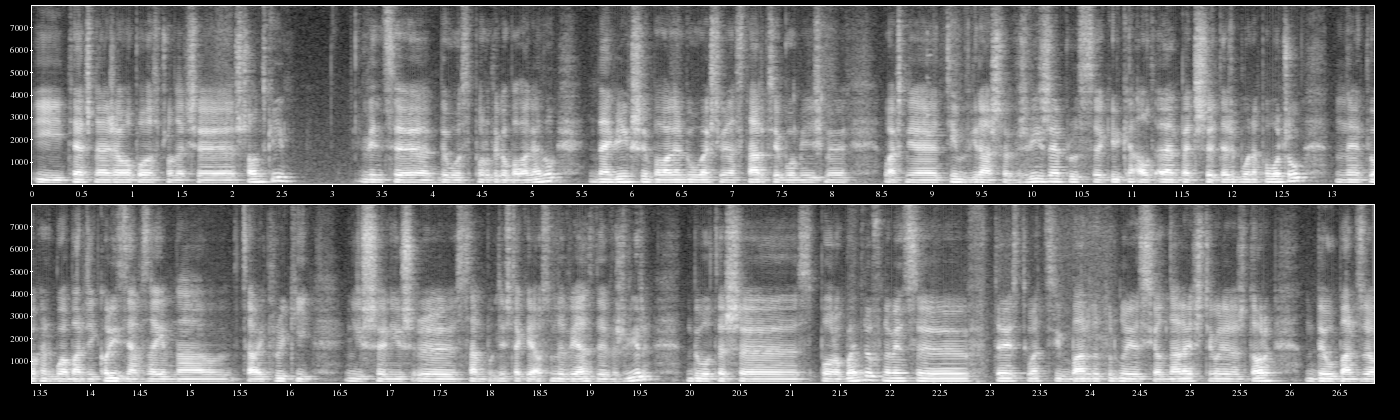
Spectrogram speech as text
i też należało posprzątać e, szczątki, więc e, było sporo tego bałaganu. Największy bałagan był właściwie na starcie, bo mieliśmy właśnie Team Virage w żwirze, plus kilka aut LMP3 też było na poboczu. E, akurat była bardziej kolizja wzajemna całej trójki niż, niż, e, sam, niż takie osobne wyjazdy w żwir. Było też sporo błędów, no więc w tej sytuacji bardzo trudno jest się odnaleźć, szczególnie, że tor był bardzo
